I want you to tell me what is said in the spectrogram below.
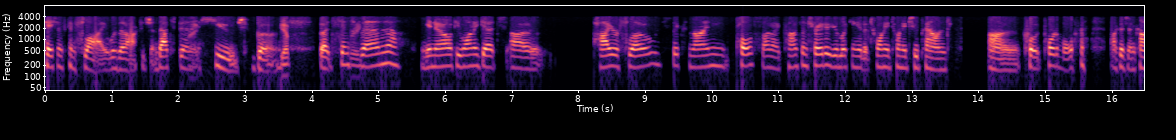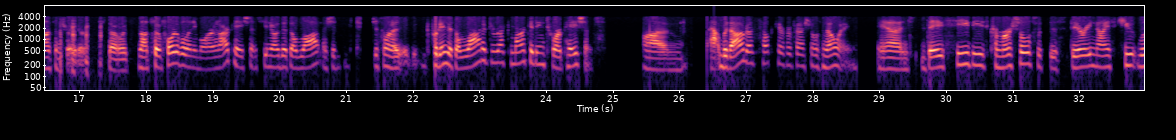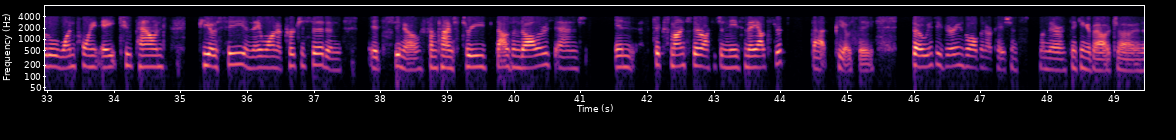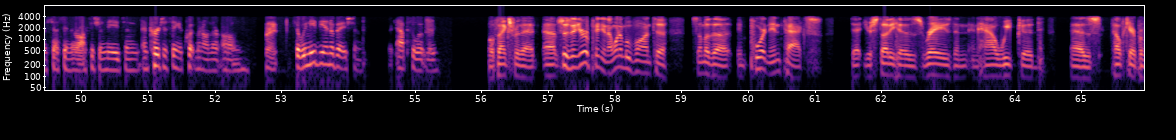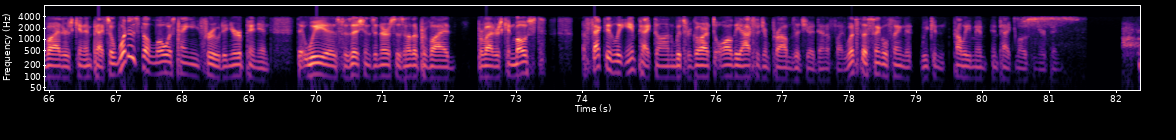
Patients can fly with an oxygen. That's been right. a huge boon. Yep. But since then, you know, if you want to get uh, higher flow, six nine pulse on a concentrator, you're looking at a 20 22 pound uh, quote portable oxygen concentrator. so it's not so portable anymore. And our patients, you know, there's a lot. I should just want to put in there's a lot of direct marketing to our patients um, without us healthcare professionals knowing. And they see these commercials with this very nice, cute little 1.82 pound POC, and they want to purchase it, and it's you know sometimes three thousand dollars, and in six months, their oxygen needs may outstrip that POC. So we have to be very involved in our patients when they're thinking about uh, and assessing their oxygen needs and, and purchasing equipment on their own. Right. So we need the innovation, absolutely. Well, thanks for that. Uh, Susan, in your opinion, I want to move on to some of the important impacts that your study has raised and, and how we could, as healthcare providers, can impact. So, what is the lowest hanging fruit, in your opinion, that we as physicians and nurses and other provide providers can most effectively impact on with regard to all the oxygen problems that you identified? What's the single thing that we can probably impact most, in your opinion?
